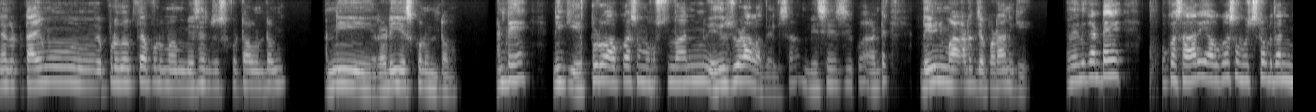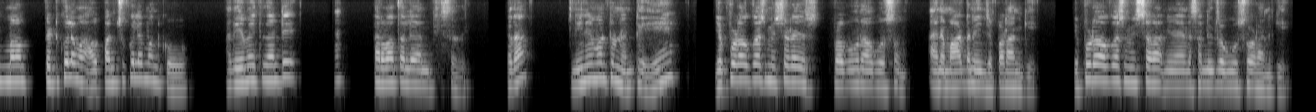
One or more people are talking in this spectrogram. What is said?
నాకు టైము ఎప్పుడు దొరికితే అప్పుడు మనం మెసేజ్ చూసుకుంటా ఉంటాం అన్ని రెడీ చేసుకొని ఉంటాం. అంటే నీకు ఎప్పుడు అవకాశం వస్తుందా అని ఎదురు చూడాలా తెలుసా? మెసేజ్ అంటే దేవుని మాట చెప్పడానికి. ఎందుకంటే ఒకసారి అవకాశం వచ్చినప్పుడు దాన్ని మనం పెట్టుకోలేము పంచుకోలేము అనుకో అది ఏమవుతుందంటే తర్వాత లేదనిపిస్తుంది కదా? నేనేమంటున్నంటే ఎప్పుడు అవకాశం ఇస్తాడు ప్రభువు నా కోసం ఆయన మాట నేను చెప్పడానికి. ఎప్పుడు అవకాశం ఇస్తాడా నేను ఆయన సన్నిధిలో కూర్చోవడానికి.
